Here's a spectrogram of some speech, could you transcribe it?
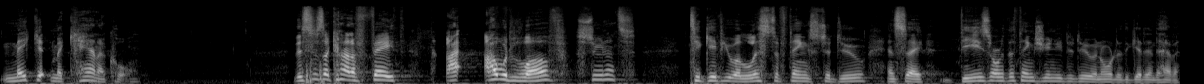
make it mechanical. This is a kind of faith I, I would love, students, to give you a list of things to do and say, these are the things you need to do in order to get into heaven.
